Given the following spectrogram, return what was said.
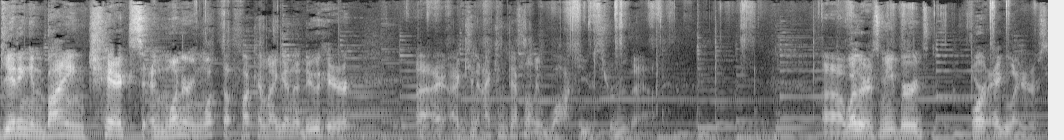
getting and buying chicks and wondering what the fuck am I gonna do here, I, I can I can definitely walk you through that. Uh, whether it's meat birds or egg layers,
